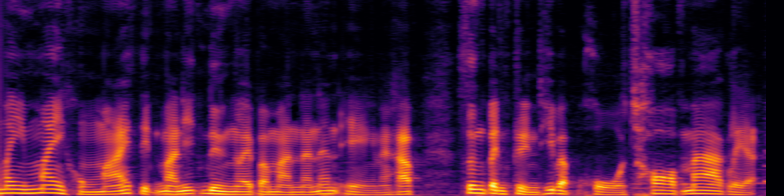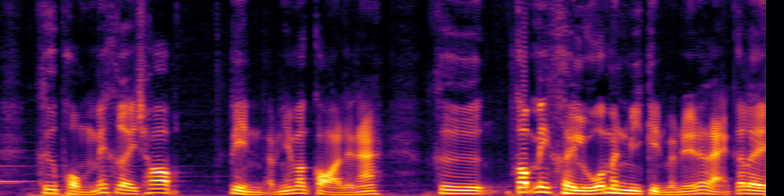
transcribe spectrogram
ไม่ไหม้ของไม้ติดมานิดนึงอะไรประมาณนั้นนั่นเองนะครับซึ่งเป็นกลิ่นที่แบบโหชอบมากเลยอะคือผมไม่เคยชอบกลิ่นแบบนี้มาก่อนเลยนะ คือก็ไม่เคยรู้ว่ามันมีกลิ่นแบบนี้ด้วยแหละ ก็เลย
